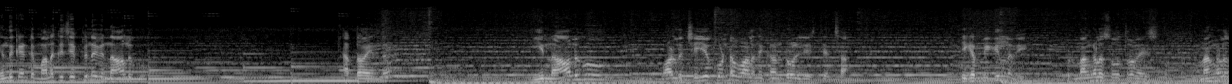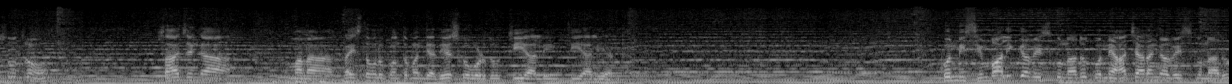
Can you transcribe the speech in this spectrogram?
ఎందుకంటే మనకు చెప్పినవి నాలుగు. అర్థమైందా? ఈ నాలుగు వాళ్ళు చేయకుండా వాళ్ళని కంట్రోల్ చేస్తే చాలు. ఇక మిగిలినవి ఇప్పుడు మంగళసూత్రం వేసుకుంటాం. మంగళసూత్రం సహజంగా మన క్రైస్తవులు కొంతమంది అది వేసుకోకూడదు తీయాలి తీయాలి అంటారు. కొన్ని సింబాలిక్గా వేసుకున్నారు కొన్ని ఆచారంగా వేసుకున్నారు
